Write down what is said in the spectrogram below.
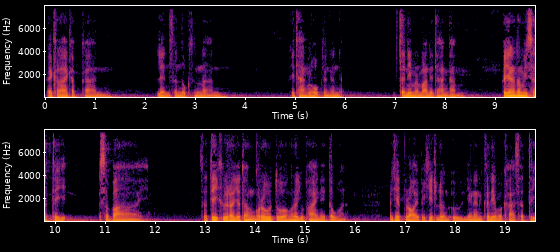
คล้ายๆกับการเล่นสนุกสนาน ในทางโลกอย่างนั้นแต่นี่มันมาในทางธรรม เพราะฉะนั้นต้องมีสติสบาย สติคือเราจะต้องรู้ตัวของเราอยู่ภายในตัว ไม่ใช่ปล่อยไปคิดเรื่องอื่น อย่างนั้นก็เรียกว่าขาดสติ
